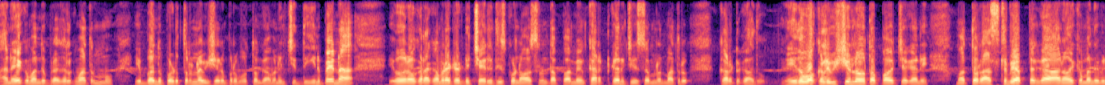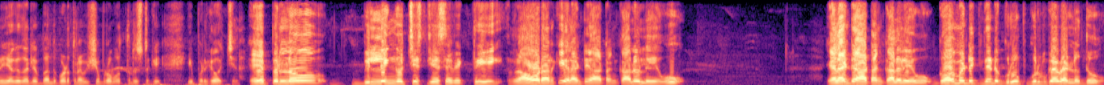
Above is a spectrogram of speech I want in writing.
అనేక మంది ప్రజలకు మాత్రం ఇబ్బంది పడుతున్న విషయాన్ని ప్రభుత్వం గమనించి దీనిపైన ఎవరో ఒక రకమైనటువంటి చర్య తీసుకున్న అవసరం తప్ప మేము కరెక్ట్గానే చేసామన్నది మాత్రం కరెక్ట్ కాదు. ఏదో ఒకరి విషయంలో తప్ప వచ్చే కానీ మొత్తం రాష్ట్ర వ్యాప్తంగా అనేక మంది వినియోగదారులు ఇబ్బంది పడుతున్న విషయం ప్రభుత్వ దృష్టికి ఇప్పటికే వచ్చింది. ఏప్రిల్లో బిల్లింగ్ వచ్చి చేసే వ్యక్తి రావడానికి ఎలాంటి ఆటంకాలు లేవు. ఎలాంటి ఆటంకాలు లేవు. గవర్నమెంట్ ఇచ్చిందంటే గ్రూప్ గ్రూప్గా వెళ్ళొద్దు.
